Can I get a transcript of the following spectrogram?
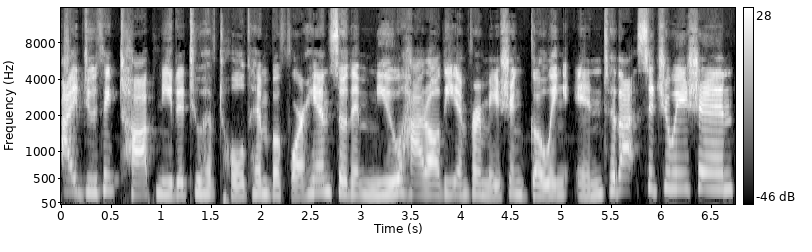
I do think Top needed to have told him beforehand so that Mew had all the information going into that situation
